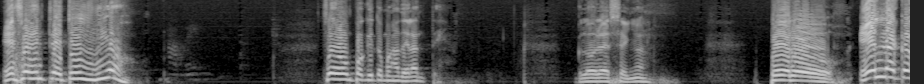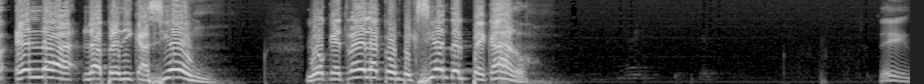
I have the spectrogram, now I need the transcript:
Eso es entre tú y Dios. Eso va un poquito más adelante. Gloria al Señor. Pero es la, es la, la predicación lo que trae la convicción del pecado. Sí.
